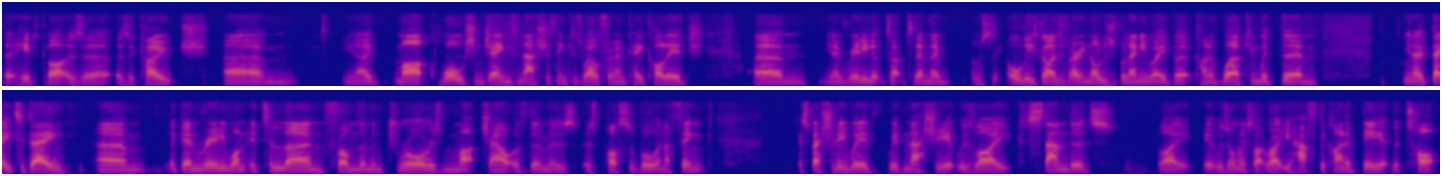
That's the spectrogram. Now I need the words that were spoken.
that he'd got as a as a coach. Um, you know, Mark Walsh and James Nash, I think, as well from MK College. Um, you know, really looked up to them. They obviously all these guys are very knowledgeable anyway, but kind of working with them, you know, day to day. Um, again, really wanted to learn from them and draw as much out of them as as possible. And I think, especially with with Nashi, it was like standards. Like it was almost like right, you have to kind of be at the top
